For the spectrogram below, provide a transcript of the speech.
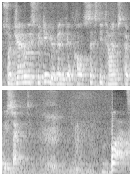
So generally speaking, you're going to get called 60 times every second. But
